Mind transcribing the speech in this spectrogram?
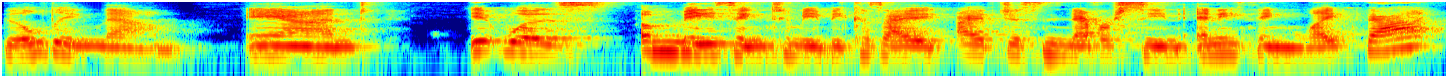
building them, and it was amazing to me because I I've just never seen anything like that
